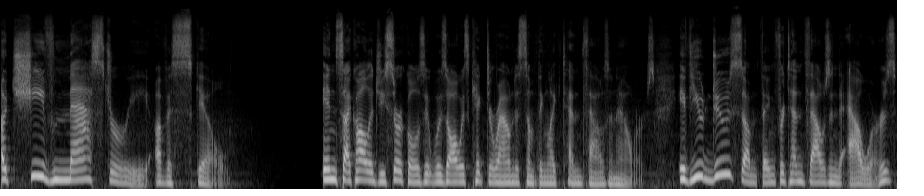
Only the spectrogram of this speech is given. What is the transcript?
achieve mastery of a skill? In psychology circles, it was always kicked around as something like 10,000 hours. If you do something for 10,000 hours,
